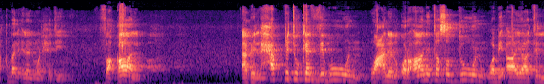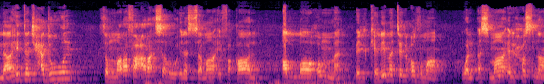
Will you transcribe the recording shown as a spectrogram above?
أقبل إلى الملحدين فقال أبالحق تكذبون وعن القرآن تصدون وبآيات الله تجحدون؟ ثم رفع رأسه إلى السماء فقال اللهم بالكلمة العظمى والأسماء الحسنى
